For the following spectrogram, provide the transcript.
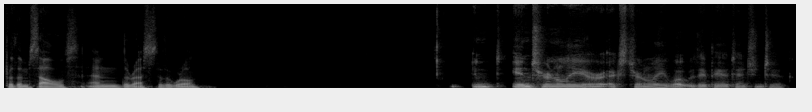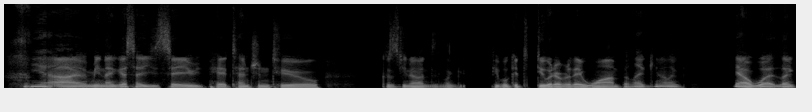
for themselves and the rest of the world? In, internally or externally, what would they pay attention to? Yeah, I mean, I guess I say pay attention to, because you know, like people get to do whatever they want, but like you know, like yeah, what like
